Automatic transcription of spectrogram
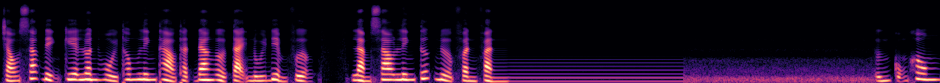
cháu xác định kia luân hồi thông linh thảo thật đang ở tại núi Điểm Phượng. Làm sao linh tước nửa phần phản ứng cũng không.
